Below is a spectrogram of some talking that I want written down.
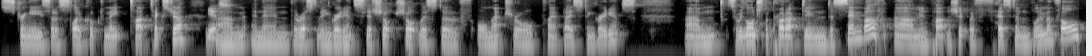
stringy, sort of slow cooked meat type texture. Yes. Um, and then the rest of the ingredients, yeah, short short list of all natural plant based ingredients. Um, so we launched the product in December um, in partnership with Heston Blumenthal.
